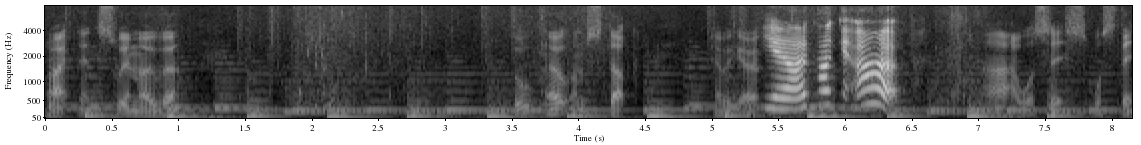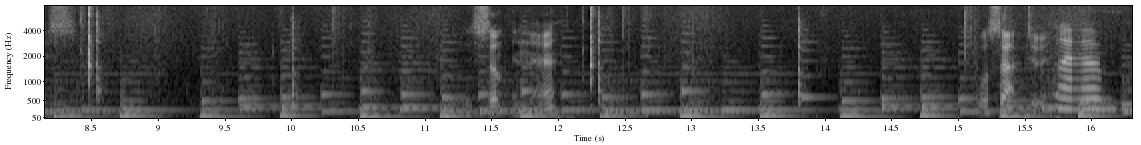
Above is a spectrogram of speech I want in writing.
Right, let's swim over. Oh, no, I'm stuck. There we go. Yeah, I can't get up. Ah, what's this? What's this? There's something there. What's that doing? Um.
